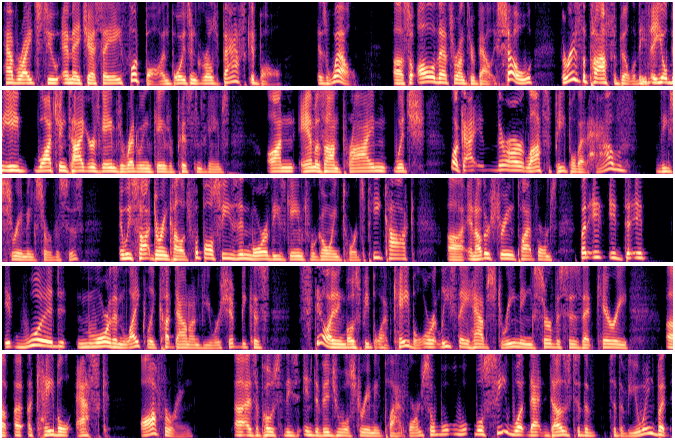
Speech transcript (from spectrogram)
have rights to MHSAA football and boys and girls basketball as well. Uh, so all of that's run through Bally. So there is the possibility that you'll be watching Tigers games or Red Wings games or Pistons games on Amazon Prime, which look, I, there are lots of people that have these streaming services, and we saw it during college football season. More of these games were going towards Peacock uh, and other streaming platforms, but it it it it would more than likely cut down on viewership because still, I think most people have cable, or at least they have streaming services that carry a, a, a cable esque offering. Uh, as opposed to these individual streaming platforms, so we'll, we'll see what that does to the to the viewing. But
